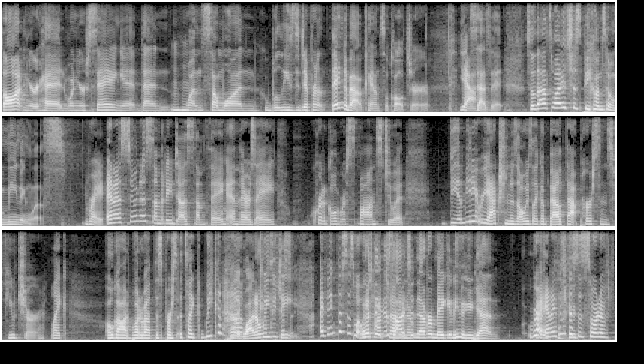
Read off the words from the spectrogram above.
thought in your head when you're saying it than Mm-hmm. when someone who believes a different thing about cancel culture Yeah. says it. So that's why it's just become so meaningless. Right. And as soon as somebody does something and there's a critical response to it the immediate reaction is always like about that person's future. Like oh god what about this person? It's like we can have like, why don't can we just i think this is what What we if they decide to a- never make anything again? Right, and I think this is sort of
